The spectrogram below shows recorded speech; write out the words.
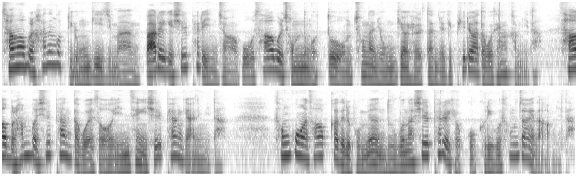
창업을 하는 것도 용기이지만 빠르게 실패를 인정하고 사업을 접는 것도 엄청난 용기와 결단력이 필요하다고 생각합니다. 사업을 한번 실패한다고 해서 인생이 실패한 게 아닙니다. 성공한 사업가들을 보면 누구나 실패를 겪고 그리고 성장해 나갑니다.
